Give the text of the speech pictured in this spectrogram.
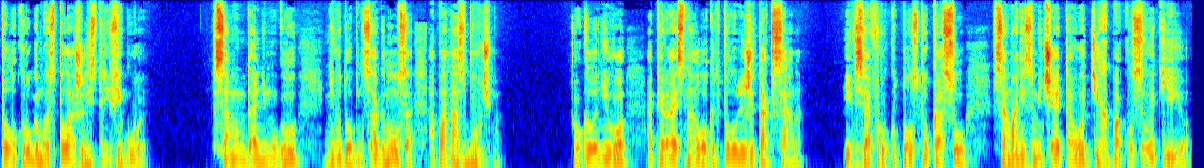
полукругом расположились три фигуры. В самом дальнем углу неудобно согнулся Апанас Бучма. Около него, опираясь на локоть, полулежит Оксана. И, взяв в руку толстую косу, сама не замечая того, тихо покусывает ее.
